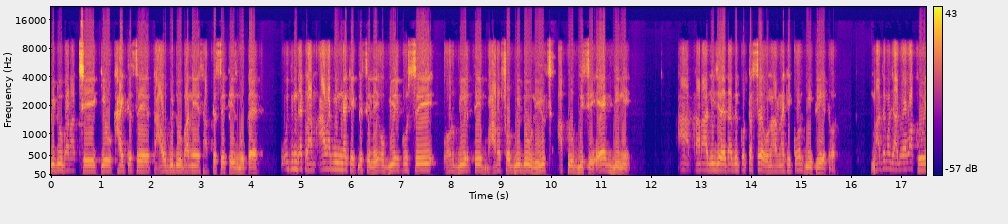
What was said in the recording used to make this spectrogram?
ভিডিও বানাচ্ছে, কেউ খাইতেছে, তাও ভিডিও বানিয়ে ছাড়তেছে ফেসবুকে। ওই দিন দেখলাম আলামিন নাকি একটা ছেলে, ও বিয়ে করছে, ওর বিয়েতে বারোশো ভিডিও রিলস আপলোড দিছে একদিনে। আর তারা নিজেরাই দাবি করতেছে ওনার নাকি কন্টেন্ট ক্রিয়েটর মাঝে মাঝে আমি অবাক হই,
